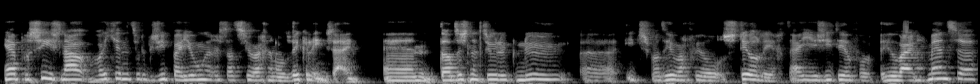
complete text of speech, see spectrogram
Ja, precies. Nou, wat je natuurlijk ziet bij jongeren is dat ze heel erg in ontwikkeling zijn. En dat is natuurlijk nu uh, iets wat heel erg veel stil ligt. Hè. Je ziet heel, veel, heel weinig mensen.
